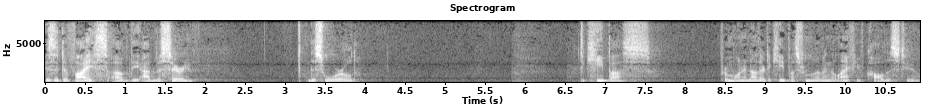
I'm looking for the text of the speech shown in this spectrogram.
is a device of the adversary, this world, to keep us from one another, to keep us from living the life you've called us to.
